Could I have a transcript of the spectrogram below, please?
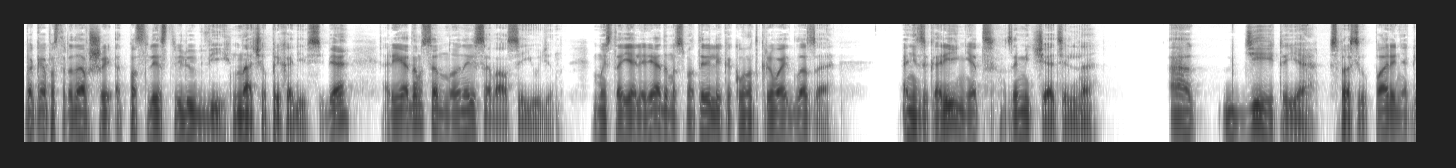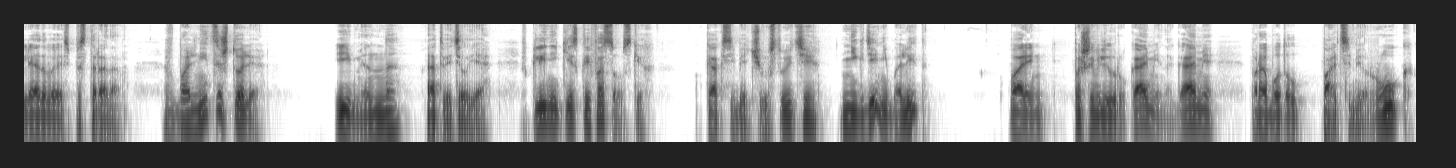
Пока пострадавший от последствий любви начал приходить в себя, рядом со мной нарисовался Юдин. Мы стояли рядом и смотрели, как он открывает глаза. А не Закари нет, замечательно. «А где это я?» — спросил парень, оглядываясь по сторонам. «В больнице, что ли?» «Именно», — ответил я. «В клинике Склифосовских. Как себя чувствуете? Нигде не болит?» Парень пошевелил руками и ногами, поработал пальцами рук,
